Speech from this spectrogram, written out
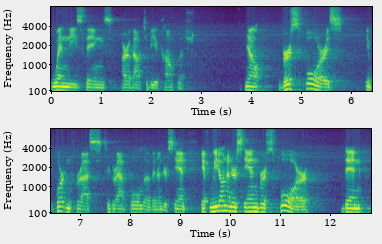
when these things are about to be accomplished? Now, verse 4 is important for us to grab hold of and understand. If we don't understand verse 4, then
